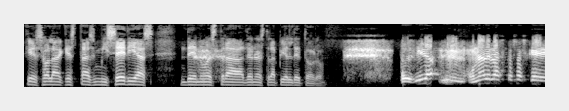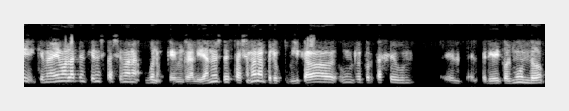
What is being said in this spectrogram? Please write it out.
que, sola, que estas miserias de nuestra, de nuestra piel de toro. Pues mira, una de las cosas que, me ha llamado la atención esta semana, bueno, que en realidad no es de esta semana, pero publicaba un reportaje un, el, periódico El Mundo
